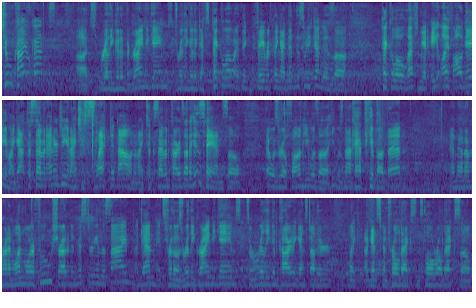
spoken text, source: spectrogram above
two Kaiokens. Uh, it's really good in the grindy games. It's really good against Piccolo. I think the favorite thing I did this weekend is uh, Piccolo left me at 8 life all game. I got to 7 energy and I just slapped it down and I took 7 cards out of his hand. So that was real fun. He was, uh, he was not happy about that. And then I'm running one more Fu, Shrouded in Mystery in the side. Again, it's for those really grindy games. It's a really good card against other, like against control decks and slow roll decks. So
